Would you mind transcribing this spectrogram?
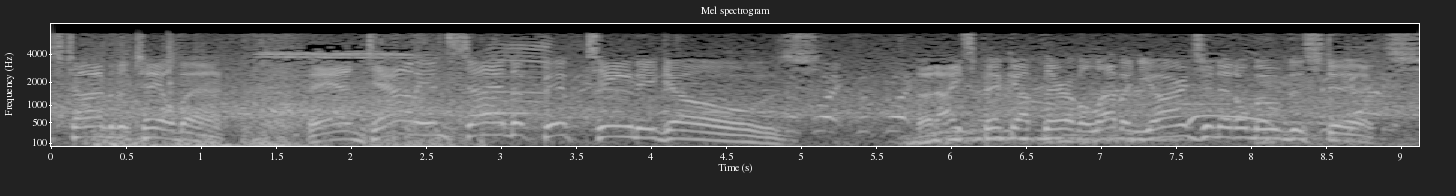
This time to the tailback. And down inside the 15 he goes. A nice pickup there of 11 yards, and it'll move the sticks.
